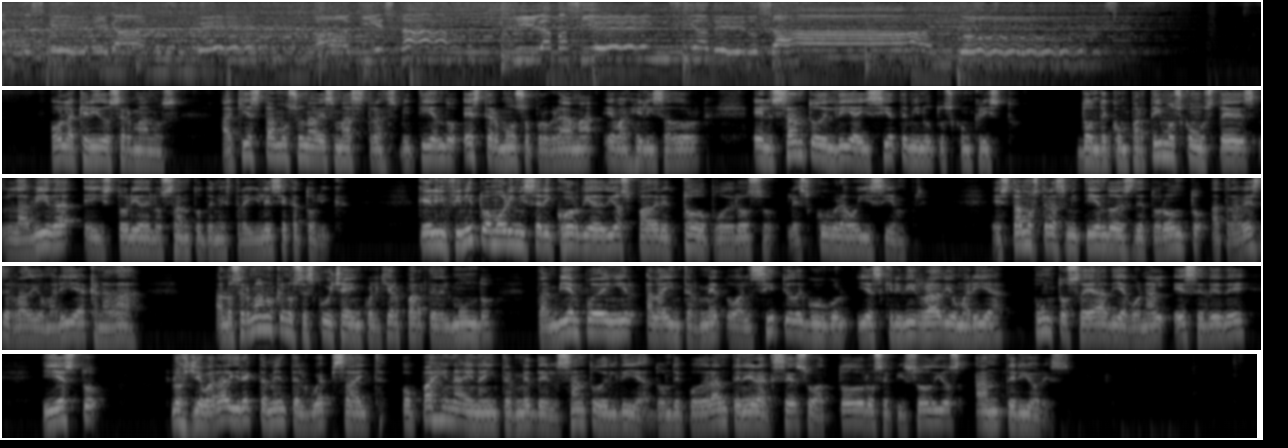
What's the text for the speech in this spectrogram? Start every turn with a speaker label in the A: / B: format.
A: antes que. Aquí está la paciencia de los santos.
B: Hola queridos hermanos, aquí estamos una vez más transmitiendo este hermoso programa evangelizador, El Santo del Día y Siete Minutos con Cristo, donde compartimos con ustedes la vida e historia de los santos de nuestra Iglesia Católica. Que el infinito amor y misericordia de Dios Padre Todopoderoso les cubra hoy y siempre. Estamos transmitiendo desde Toronto a través de Radio María Canadá. A los hermanos que nos escuchan en cualquier parte del mundo, también pueden ir a la internet o al sitio de Google y escribir radiomaria.ca diagonal sdd y esto los llevará directamente al website o página en la internet del Santo del Día, donde podrán tener acceso a todos los episodios anteriores.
